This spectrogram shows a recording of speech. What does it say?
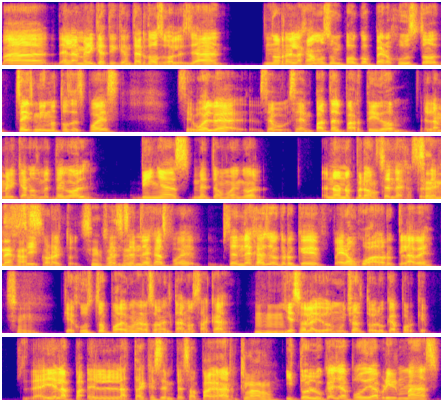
Va, el América tiene que meter dos goles. Ya nos relajamos un poco, pero justo seis minutos después se vuelve, a- se, se empata el partido. El América nos mete gol. Viñas mete un buen gol. No, no, perdón, No, Sendejas, Cendejas. Sí, correcto. Sí, fue. Sendejas fue. Sendejas yo creo que era un jugador clave, Sí. que justo por alguna razón el Tano saca. Y eso le ayudó mucho al Toluca porque de ahí el, el ataque se empezó a apagar Claro. y Toluca ya podía abrir más.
